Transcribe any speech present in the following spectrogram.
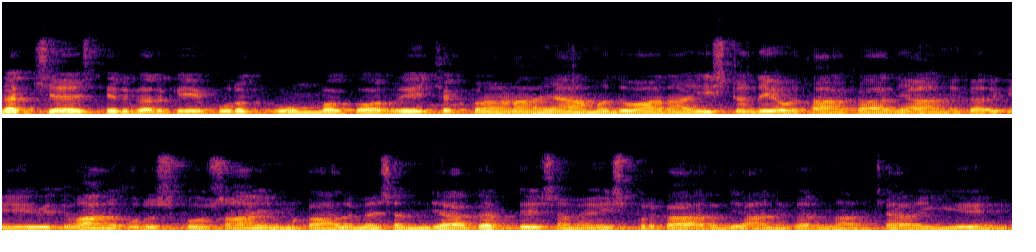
लक्ष्य स्थिर करके पूरक, कुंभक और रेचक प्राणायाम द्वारा इष्ट देवता का ध्यान करके विद्वान पुरुष को सायं काल में संध्या करते समय इस प्रकार ध्यान करना चाहिए।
